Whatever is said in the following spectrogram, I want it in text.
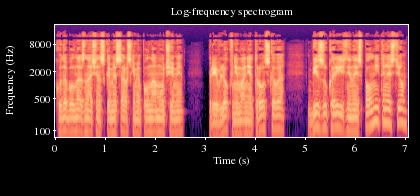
куда был назначен с комиссарскими полномочиями, привлек внимание Троцкого безукоризненной исполнительностью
